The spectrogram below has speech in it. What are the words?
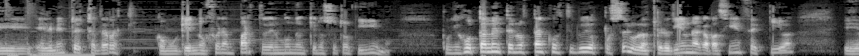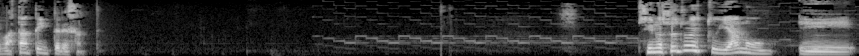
eh, elementos extraterrestres, como que no fueran parte del mundo en que nosotros vivimos, porque justamente no están constituidos por células, pero tienen una capacidad infectiva eh, bastante interesante. Si nosotros estudiamos eh,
